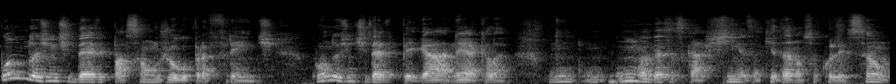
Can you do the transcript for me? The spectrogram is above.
Quando a gente deve passar um jogo para frente? Quando a gente deve pegar, né, aquela um, um, uma dessas caixinhas aqui da nossa coleção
